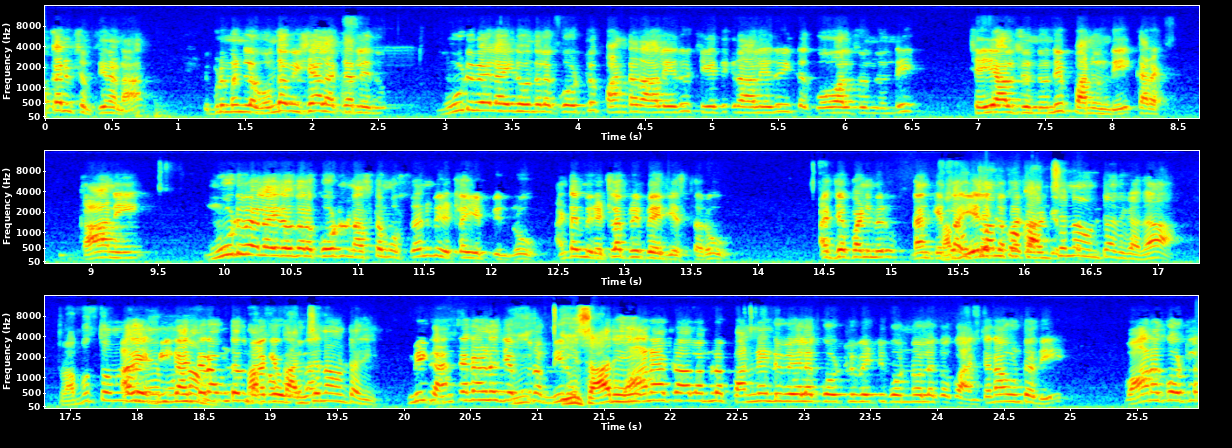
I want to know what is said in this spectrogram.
ఒక్క నిమిషం తిననా ఇప్పుడు మన వంద విషయాలు అక్కర్లేదు. మూడు వేల ఐదు వందల కోట్లు పంట రాలేదు చేతికి రాలేదు ఇంకా కోవాల్సి ఉంది చేయాల్సి ఉంది పని ఉంది కరెక్ట్. కానీ మూడు వేల ఐదు వందల కోట్లు నష్టం వస్తుందని మీరు ఎట్లా చెప్పిండ్రు అంటే మీరు ఎట్లా ప్రిపేర్ చేస్తారు? అది చెప్పండి మీరు. దానికి ఎట్లా ఏ అంచనా? ఉంటది కదా. మేము మీకు అంచనా. ఉంటది, మాకు? అంచనా ఉంటది. మీకు అంచనా చెప్తున్నాం. మీరు వానాకాలంలో పన్నెండు వేల కోట్లు పెట్టి కొన్నోళ్ళకి ఒక అంచనా ఉంటది. వాన కోట్ల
